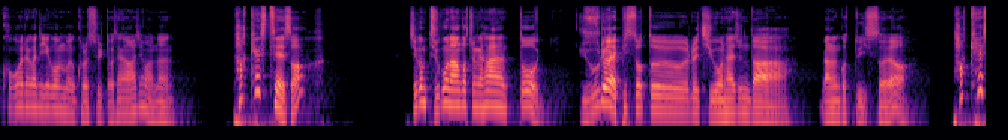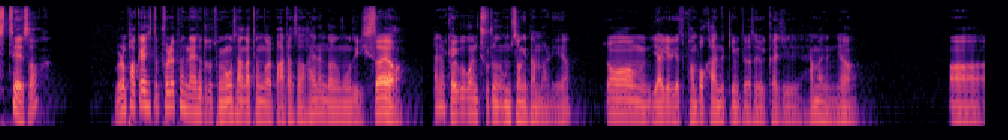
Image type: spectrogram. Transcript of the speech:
그거에 가지고 이건 뭐 그럴 수 있다고 생각하지만은 팟캐스트에서 지금 들고 나온 것 중에 하나는 또 유료 에피소드를 지원해 준다라는 것도 있어요. 팟캐스트에서 물론 팟캐스트 플랫폼 내에서도 동영상 같은 걸 받아서 하는 경우도 있어요. 하지만 결국은 줄은 음성이단 말이에요. 좀 이야기를 계속 반복하는 느낌이 들어서 여기까지 하면은요. 어,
